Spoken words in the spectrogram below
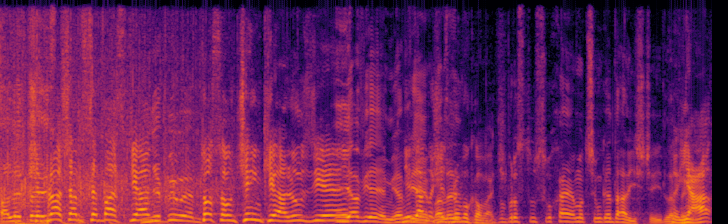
Ale to przepraszam Sebastian. Nie byłem. To są cienkie aluzje. e, ja wiem, ja Nie wiem, damy się ale sprowokować. po prostu słuchałem, o czym gadaliście i No dlatego. ja,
